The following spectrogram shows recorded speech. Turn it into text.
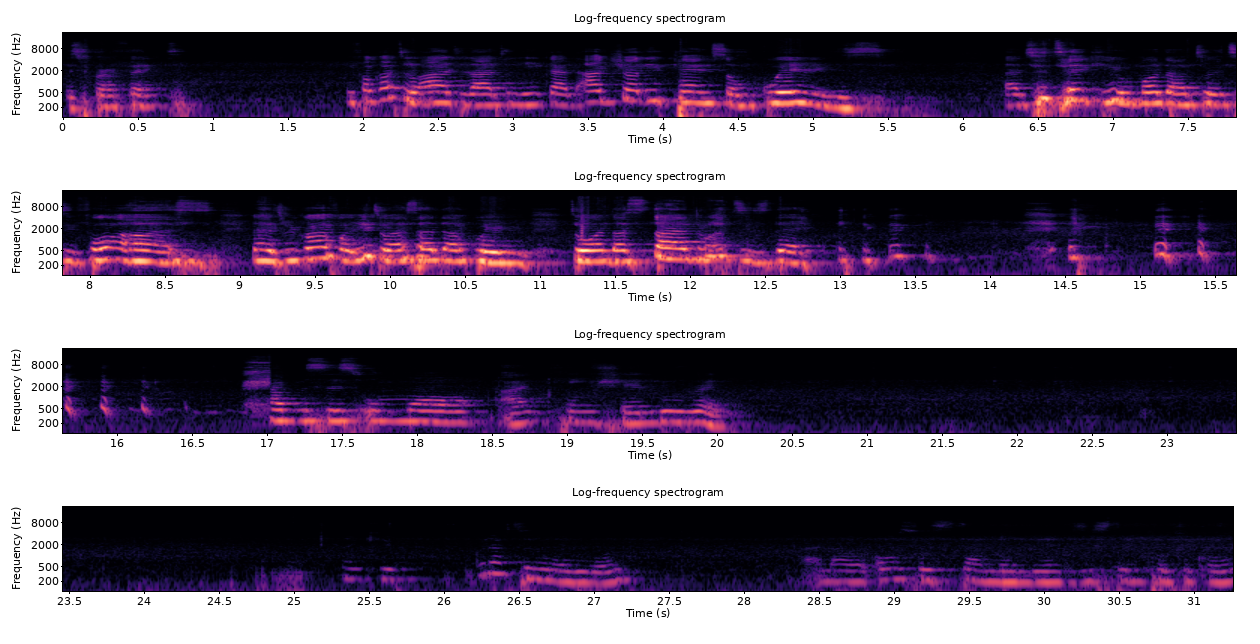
it's perfect. He forgot to add that he can actually pen some queries that will take you more than 24 hours that is required for you to answer that query to understand what is there. Mrs. Umo Akinshelure. Thank you. Good afternoon, everyone. And I'll also stand on the existing protocol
